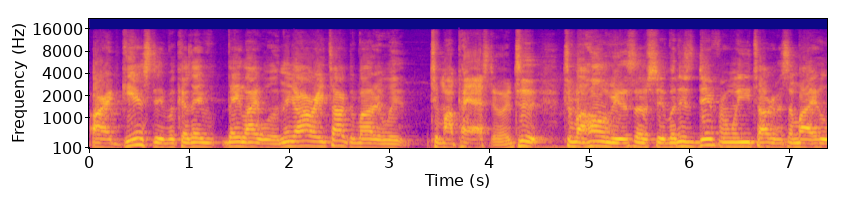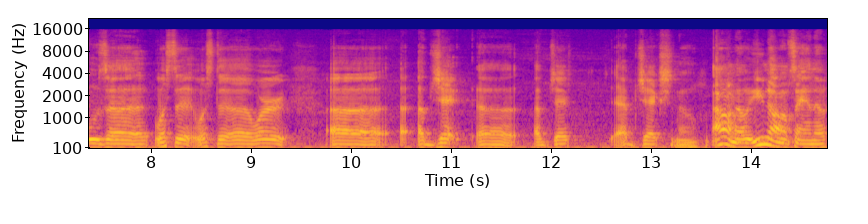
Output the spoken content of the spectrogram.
are against it because they they like, well, nigga, I already talked about it with to my pastor or to to my homie or some shit. But it's different when you talking to somebody who's uh what's the what's the uh, word? Uh object uh object objectional. I don't know. You know what i'm saying though.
